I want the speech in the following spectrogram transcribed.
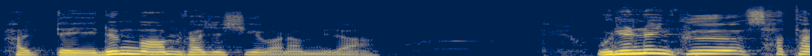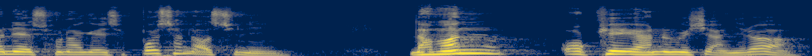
할 때 이런 마음을 가지시기 바랍니다. 우리는 그 사탄의 손아귀에서 벗어났으니 나만 오케이 하는 것이 아니라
